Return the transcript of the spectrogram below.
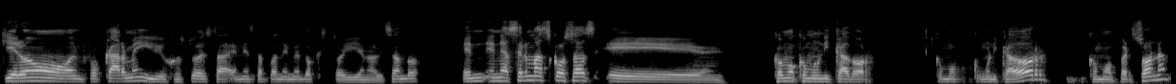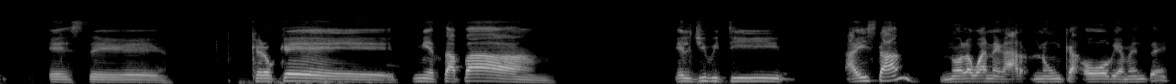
quiero enfocarme y justo está, en esta pandemia lo que estoy analizando, en, en hacer más cosas eh, como comunicador, como comunicador, como persona. Este, creo que mi etapa LGBT ahí está, no la voy a negar nunca, obviamente,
